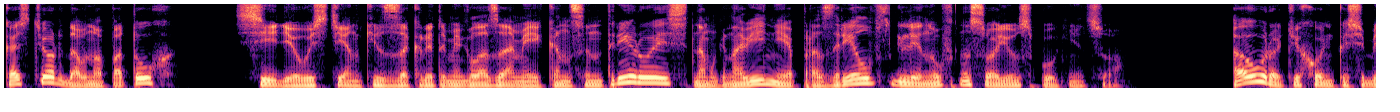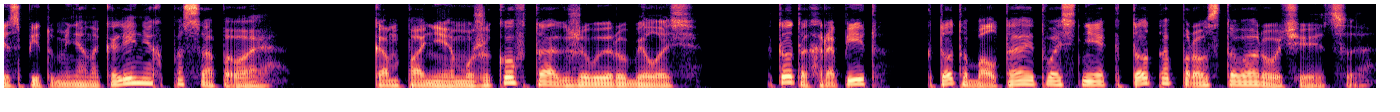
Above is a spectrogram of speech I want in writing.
Костер давно потух. Сидя у стенки с закрытыми глазами и концентрируясь, на мгновение прозрел, взглянув на свою спутницу. Аура тихонько себе спит у меня на коленях, посапывая. Компания мужиков также вырубилась. Кто-то храпит, кто-то болтает во сне, кто-то просто ворочается.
